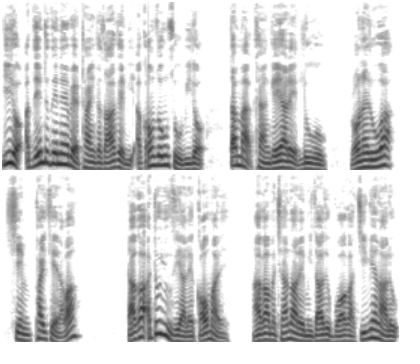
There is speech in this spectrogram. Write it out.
ပြီးတော့အသင်းတစ်သင်းနဲ့ပဲထိုင်ကစားခဲ့ပြီးအကောင်းဆုံးဆိုပြီးတော့တတ်မှတ်ခံခဲ့ရတဲ့လူကိုရိုနယ်ဒိုကရှင်ဖိုက်ခဲ့တာပါဒါကအတူယူစရာလည်းကောင်းပါတယ်ငါကမချမ်းသာတဲ့မိသားစုဘွားကကြီးပြင်းလာလို့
